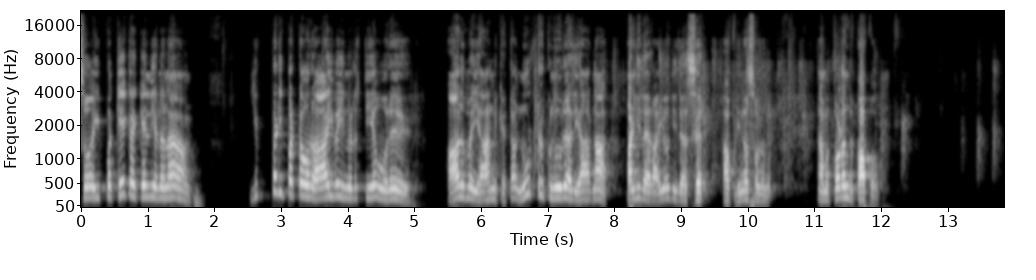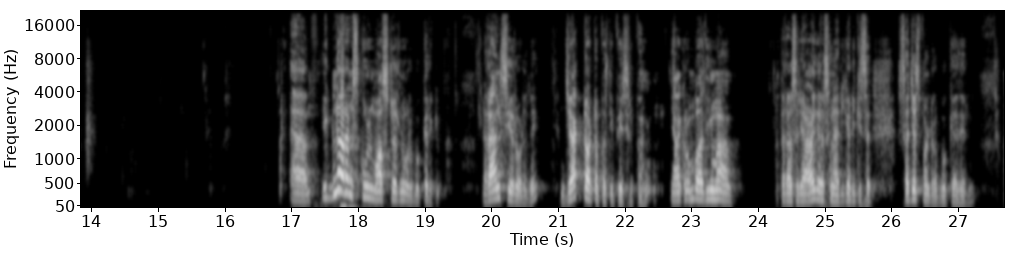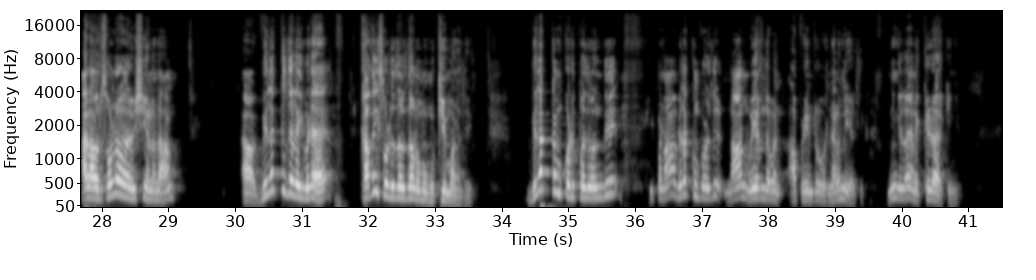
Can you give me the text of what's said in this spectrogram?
ஸோ இப்போ கேட்குற கேள்வி என்னென்னா இப்படிப்பட்ட ஒரு ஆய்வை நடத்திய ஒரு ஆளுமை யாருன்னு கேட்டால் நூற்றுக்கு நூறு அது யாருன்னா பண்டிதர் அயோத்திதாசர் அப்படின்னு தான் சொல்லணும். நம்ம தொடர்ந்து பார்ப்போம். இக்னாரன்ஸ் ஸ்கூல் மாஸ்டர்னு ஒரு புக் இருக்குது ரான்சியரோடது ஜாக் டாட்டை பற்றி பேசியிருப்பாங்க. எனக்கு ரொம்ப அதிகமாக பேராசிரியர் அழகரசன் அடிக்கடிக்கு ச சஜஸ்ட் பண்ணுற புக் அது. அதில் அவர் சொல்கிற விஷயம் என்னென்னா விளக்குதலை விட கதை சொல்லுதல் தான் ரொம்ப முக்கியமானது. விளக்கம் கொடுப்பது வந்து இப்போ நான் விளக்கும் பொழுது நான் உயர்ந்தவன் அப்படின்ற ஒரு நிலைமை எடுத்துக்க நீங்களாம் எனக்கு கீழாக இருக்கீங்க.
